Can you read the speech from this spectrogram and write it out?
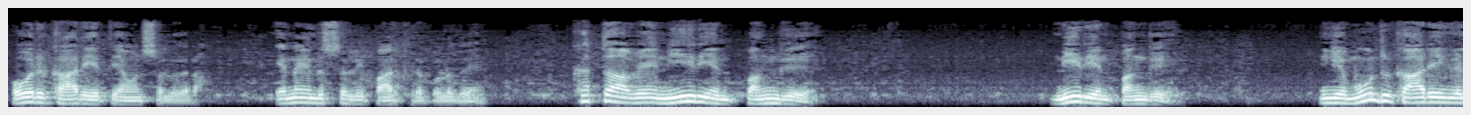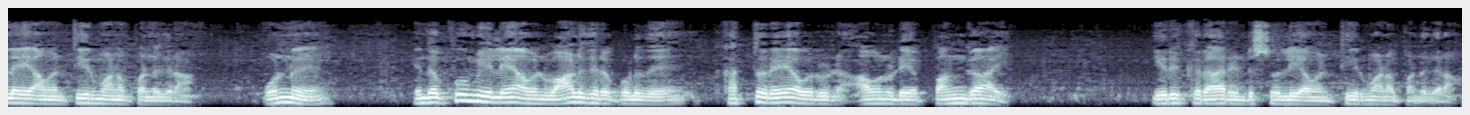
ஒவ்வொரு காரியத்தை அவன் சொல்லுகிறான். என்ன என்று சொல்லி பார்க்கிற பொழுது கர்த்தாவே நீர் என் பங்கு. நீர் என் பங்கு. இங்கே மூன்று காரியங்களை அவன் தீர்மானம் பண்ணுகிறான். ஒன்னு இந்த பூமியிலே அவன் வாழுகிற பொழுது கத்தரே அவருடைய அவனுடைய பங்காய் இருக்கிறார் என்று சொல்லி அவன் தீர்மானம் பண்ணுகிறான்.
